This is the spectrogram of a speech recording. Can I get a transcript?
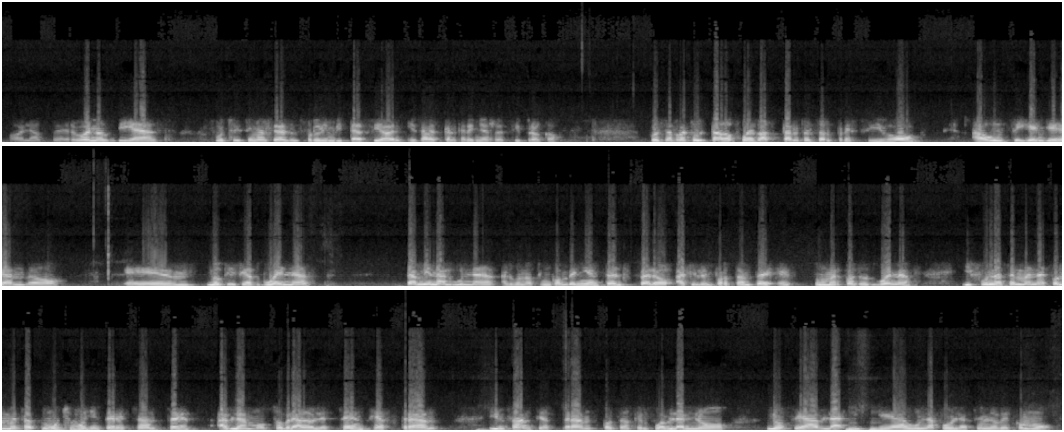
Hola, Fer, buenos días. Muchísimas gracias por la invitación y sabes que el cariño es recíproco. Pues el resultado fue bastante sorpresivo. Aún siguen llegando eh, noticias buenas, también alguna, algunos inconvenientes, pero aquí lo importante es sumar cosas buenas. Y fue una semana con mesas mucho, muy interesantes. Hablamos sobre adolescencias trans, infancias trans, cosas que en Puebla no, no se habla y que aún la población lo ve como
